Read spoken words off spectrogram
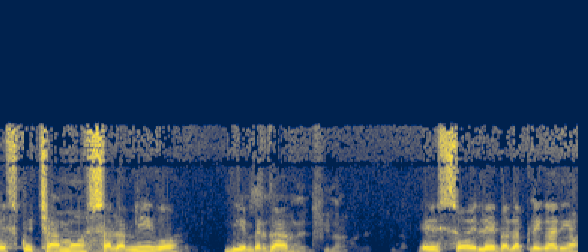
escuchamos al amigo y en verdad eso eleva la plegaria.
